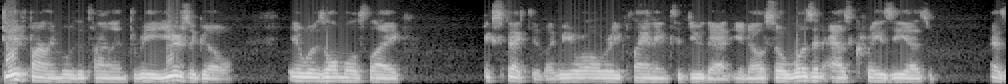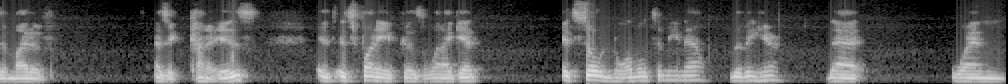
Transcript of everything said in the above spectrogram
did finally move to Thailand three years ago, it was almost like expected. Like we were already planning to do that, you know. So it wasn't as crazy as as it might have, as it kind of is. It, it's funny because when I get, it's so normal to me now living here that when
